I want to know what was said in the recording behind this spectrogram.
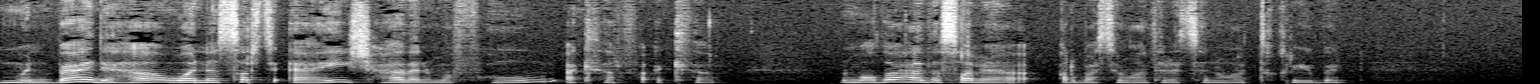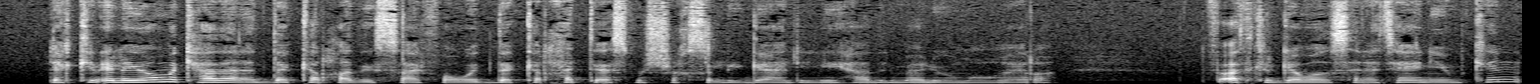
من بعدها وأنا صرت أعيش هذا المفهوم أكثر فأكثر. الموضوع هذا صار أربع سنوات ثلاث سنوات تقريبا. لكن إلى يومك هذا أنا أتذكر هذه السالفة وأتذكر حتى اسم الشخص اللي قال لي هذه المعلومة وغيره. فأذكر قبل سنتين يمكن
